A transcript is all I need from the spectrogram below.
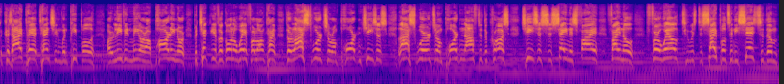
because I pay attention when people are leaving me or are parting, or particularly if they're going away for a long time. Their last words are important. Jesus' last words are important after the cross. Jesus is saying his fi- final farewell to his disciples, and he says to them,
